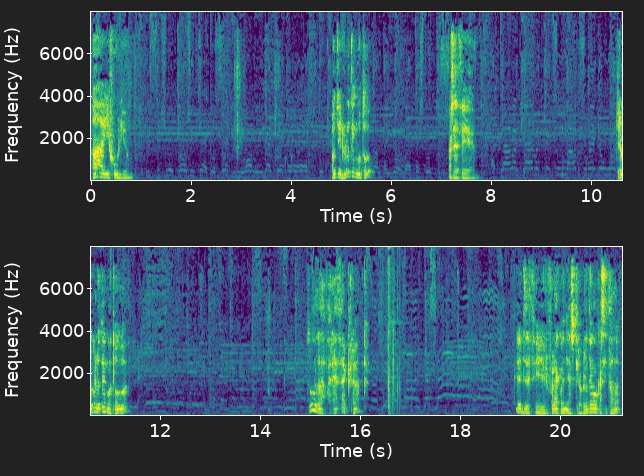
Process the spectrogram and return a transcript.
Ay, Julio. Oye, ¿no lo tengo todo? Es decir... Creo que lo tengo todo, ¿eh? Todo parece crack. Es decir, fuera coñas, creo que lo tengo casi todo.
